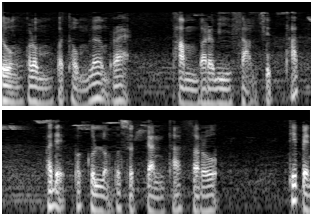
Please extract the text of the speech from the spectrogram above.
ดวงกลมปฐมเริ่มแรกทำบารมีสามสิบทัศพระเดชพระคุณหลวงปู่สดจันทัสโร ที่เป็น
